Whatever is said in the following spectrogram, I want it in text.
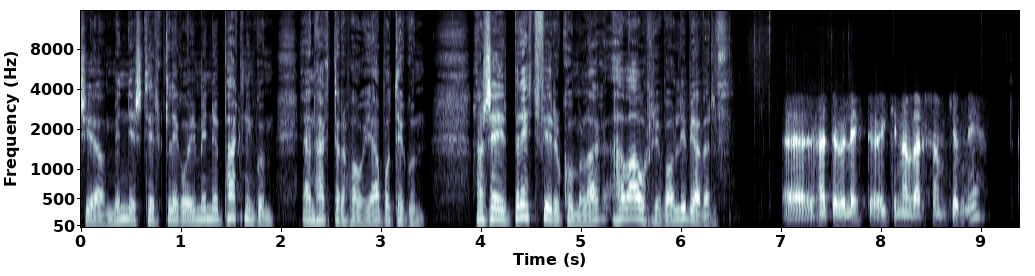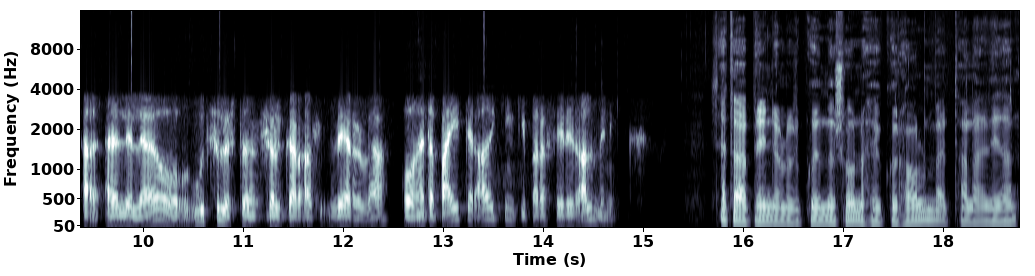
sé á minni styrkleg og í minni pakningum en hægt er að fá í apotekum. Hann segir breytt fyrirkomulag hafa áhrif á lífjaverð. Uh, þetta hefur leitt aukina verðsamkjöfni eðlilega og útsölustöðum fjölgar all verulega og þetta bætir aðgengi bara fyrir almenning. Þetta var Brynjólfur Guðmusson, Haugur Holm, talaði við hann.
